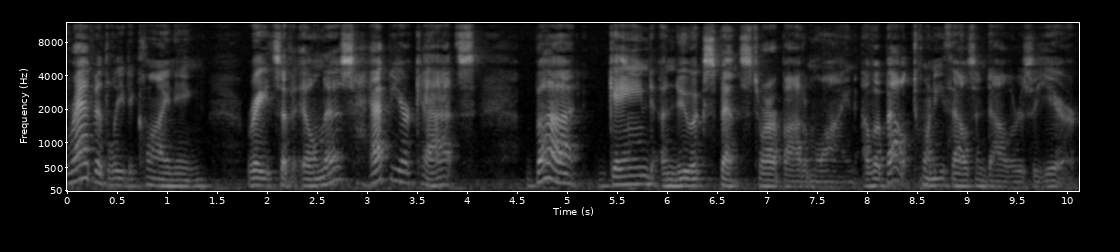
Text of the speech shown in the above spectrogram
rapidly declining rates of illness, happier cats, but gained a new expense to our bottom line of about $20,000 a year.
